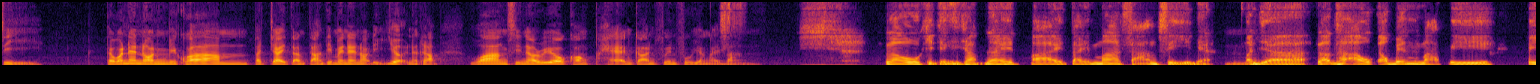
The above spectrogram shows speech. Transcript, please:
สี่ แต่ว่าแน่นอนมีความปัจจัยต่างๆ ที่ไม่แน่นอนอีกเยอะนะครับ วางซีนารีโอของแผนการฟื้นฟูยังไงบ้าง เราคิดอย่างนี้ครับในปลายไตรมาสสามสี่เนี่ย มันจะแล้วถ้าเอาเอาเบนซ์มาปีปี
